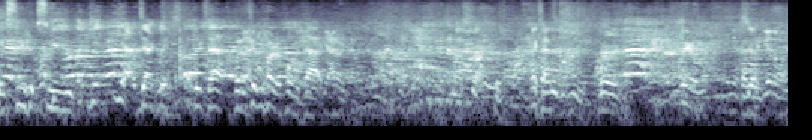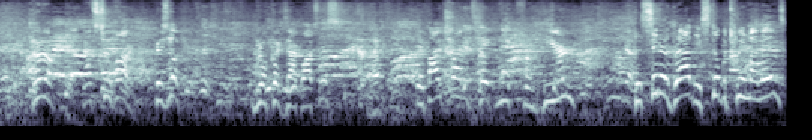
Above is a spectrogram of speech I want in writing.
But see, see, Yeah, exactly. There's that, but it's gonna be harder to pull it back. Yeah, I don't know The other one. No, no, that's too hard. Because look, real quick, Zach, watch this. If I try to take Nick from here, his center of gravity is still between my legs,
